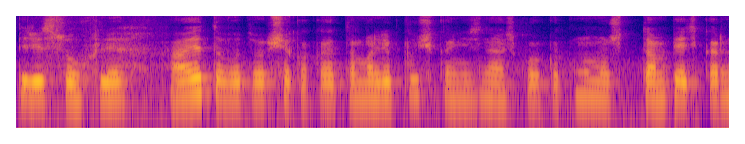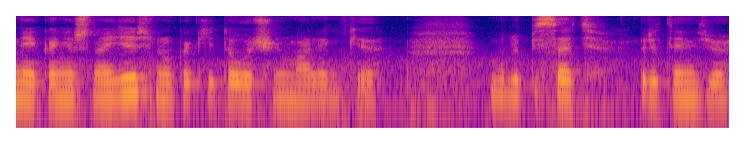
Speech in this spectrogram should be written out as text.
пересохли. А это вот вообще какая-то малипуська, не знаю сколько. Ну, может, там 5 корней, конечно, есть, но какие-то очень маленькие. Буду писать претензию.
